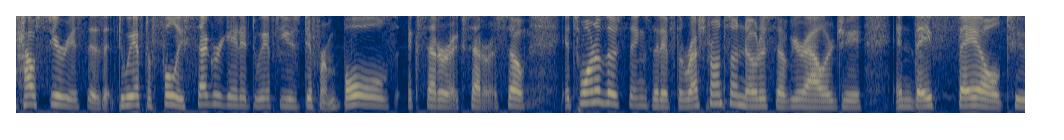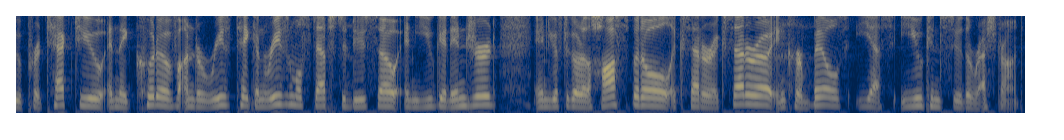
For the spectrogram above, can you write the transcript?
how serious is it? Do we have to fully segregate it? Do we have to use different bowls, et cetera, et cetera? So it's one of those things that if the restaurant's on notice of your allergy and they fail to protect you and they could have under rea- taken reasonable steps to do so and you get injured and you have to go to the hospital, et cetera, et cetera, incur bills, yes, you can sue the restaurant.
